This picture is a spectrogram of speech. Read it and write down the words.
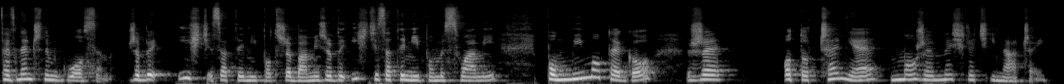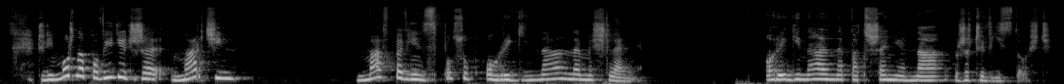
wewnętrznym głosem, żeby iść za tymi potrzebami, żeby iść za tymi pomysłami, pomimo tego, że otoczenie może myśleć inaczej. Czyli można powiedzieć, że Marcin ma w pewien sposób oryginalne myślenie oryginalne patrzenie na rzeczywistość,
